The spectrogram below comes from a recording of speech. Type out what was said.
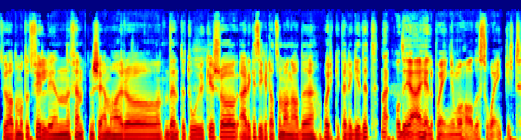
du hadde måttet fylle inn 15 skjemaer og vente to uker, så er det ikke sikkert at så mange hadde orket eller giddet. Nei, og det er hele poenget med å ha det så enkelt.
